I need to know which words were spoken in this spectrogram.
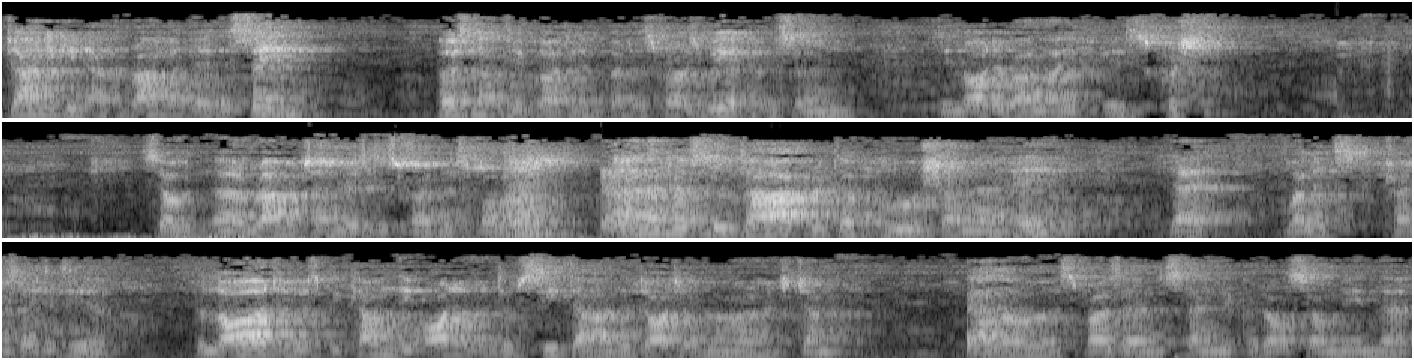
Janakinath, Rama, they're the same personality of Godhead, but as far as we are concerned, the Lord of our life is Krishna. So uh, Ramachandra is described as follows: Janaka Sutakrita Bhushana He. That well, it's translated here. The Lord who has become the ornament of Sita, the daughter of Maharaj Janaka. Although, as far as I understand, it could also mean that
